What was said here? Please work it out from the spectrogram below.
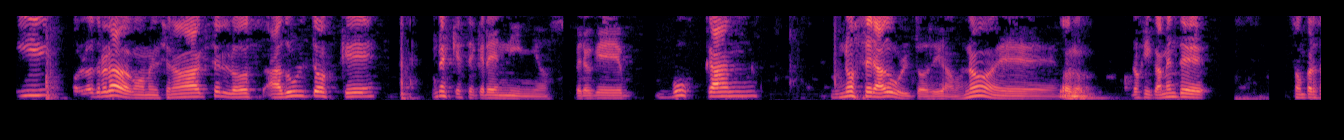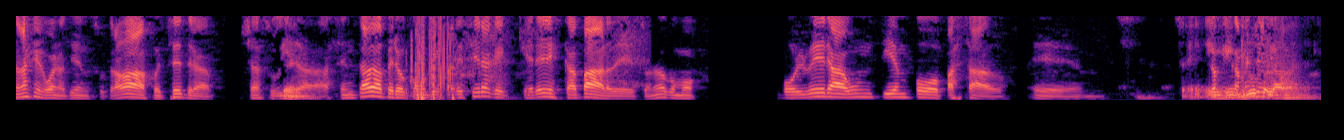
y por el otro lado, como mencionaba Axel, los adultos que no es que se creen niños, pero que buscan no ser adultos, digamos, ¿no? Eh, bueno. Lógicamente, son personajes que, bueno, tienen su trabajo, etcétera, ya su vida asentada, pero como que pareciera que querer escapar de eso, ¿no? Como volver a un tiempo pasado. Eh, Sí, in- Lógicamente- incluso la,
